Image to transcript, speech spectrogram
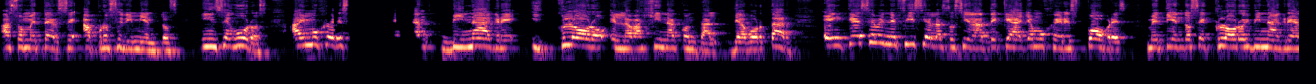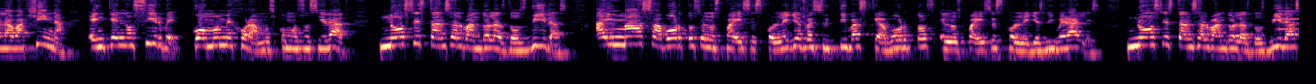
a someterse a procedimientos inseguros. Hay mujeres vinagre y cloro en la vagina con tal de abortar. ¿En qué se beneficia la sociedad de que haya mujeres pobres metiéndose cloro y vinagre a la vagina? ¿En qué nos sirve? ¿Cómo mejoramos como sociedad? No se están salvando las dos vidas. Hay más abortos en los países con leyes restrictivas que abortos en los países con leyes liberales. No se están salvando las dos vidas.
